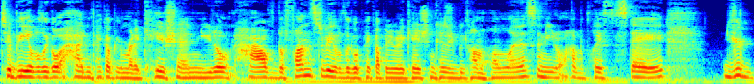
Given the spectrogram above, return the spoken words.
to be able to go ahead and pick up your medication. You don't have the funds to be able to go pick up your medication because you become homeless and you don't have a place to stay. Your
